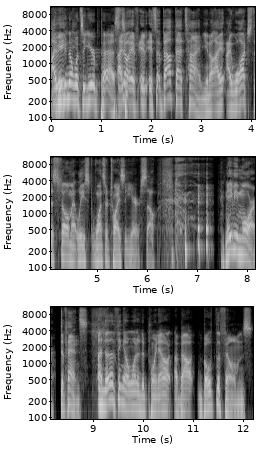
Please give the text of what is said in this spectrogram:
I mean, even though it's a year past. I know if, if it's about that time, you know, I, I watch this film at least once or twice a year, so maybe more, depends. Another thing I wanted to point out about both the films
